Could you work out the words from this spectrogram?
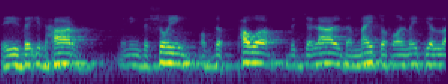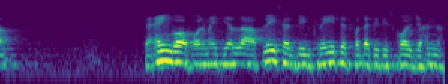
There is the idhar, meaning the showing of the power, the jalal, the might of Almighty Allah. The anger of Almighty Allah. A place has been created for that. It is called Jahannam.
